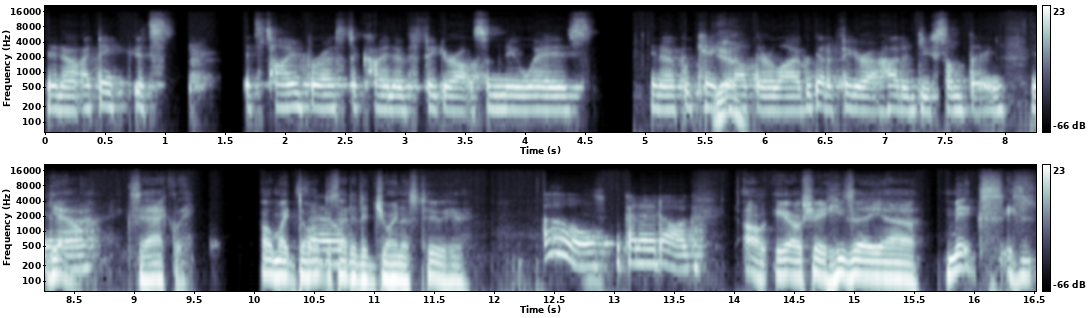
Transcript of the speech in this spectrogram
you know, I think it's it's time for us to kind of figure out some new ways. You know, if we can't get out there live, we got to figure out how to do something. You yeah, know? exactly. Oh, my dog So- decided to join us too here. Oh, what kind of dog? Oh, yeah, I'll show you. He's a uh, mix. He's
